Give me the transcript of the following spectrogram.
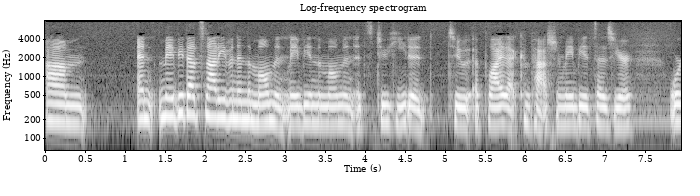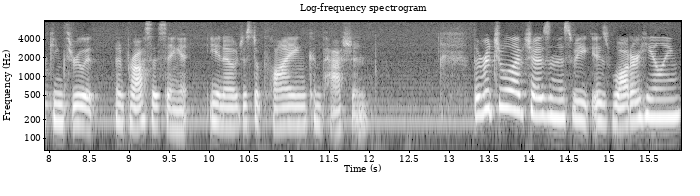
Um, and maybe that's not even in the moment. Maybe in the moment it's too heated to apply that compassion. Maybe it's as you're working through it and processing it, you know, just applying compassion. The ritual I've chosen this week is water healing.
